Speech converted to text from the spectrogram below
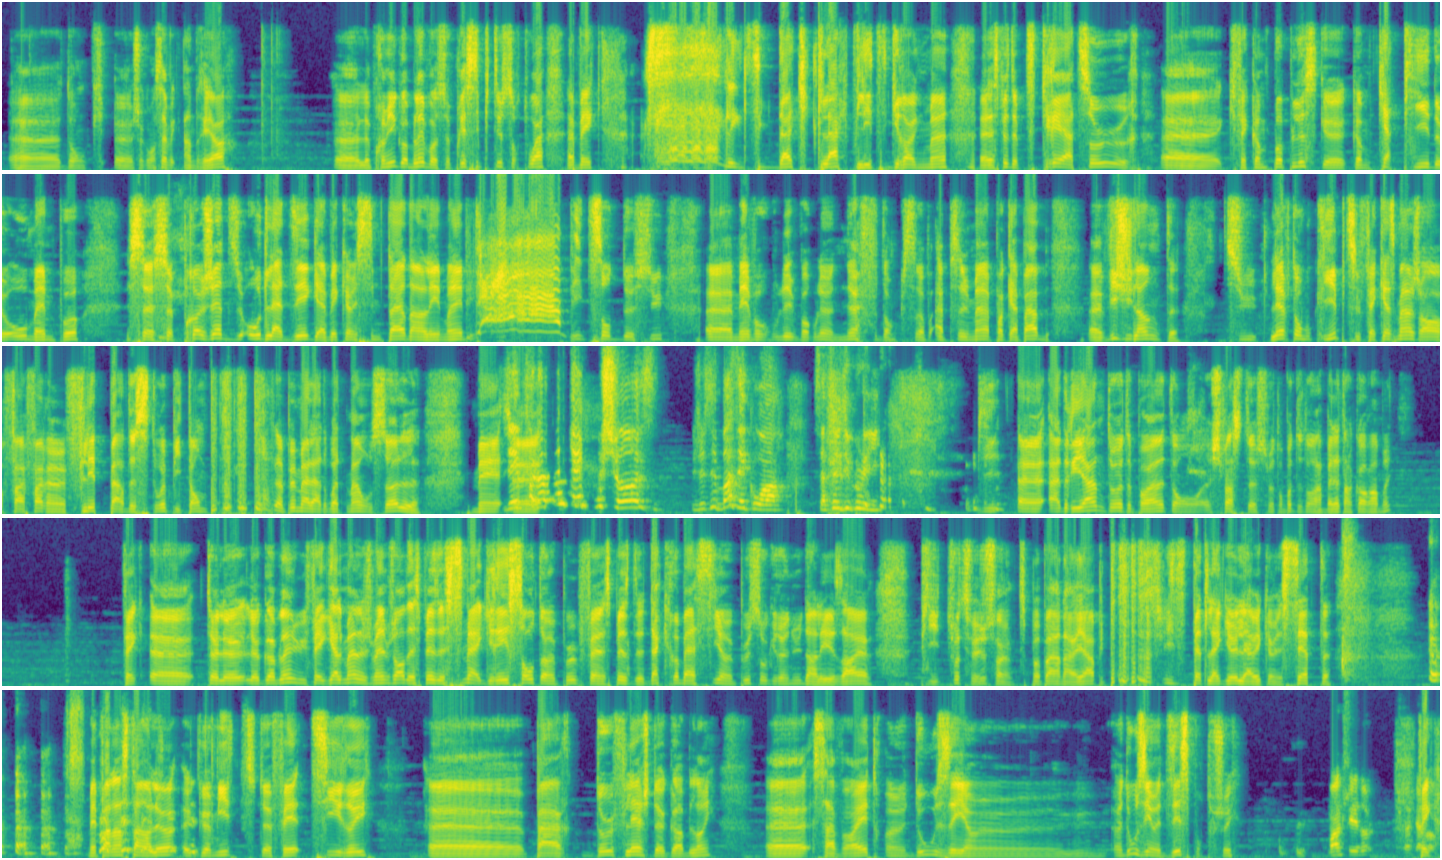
Euh, donc, euh, je vais commencer avec Andrea. Le premier gobelin va se précipiter sur toi avec les petits dents qui claquent puis les petits grognements. Euh, L'espèce de petite créature euh, qui fait comme pas plus que comme 4 pieds de haut, même pas. Se, se projette du haut de la digue avec un cimetière dans les mains. Puis, ah! puis il te saute dessus. Euh, mais il va rouler, va rouler un 9, donc il sera absolument pas capable. Euh, vigilante, tu lèves ton bouclier puis tu le fais quasiment genre faire faire un flip par-dessus toi puis il tombe un peu maladroitement au sol. Mais J'ai euh, quelque chose. Je sais pas c'est quoi. Ça fait du bruit. puis, euh, Adriane, toi, t'as pas ton. Je pense que je me trompe pas, t'as ton arbalète encore en main? Fait que euh, t'as le, gobelin lui fait également le même genre d'espèce de simagrée, saute un peu, puis fait une espèce d'acrobatie un peu saugrenue dans les airs. Puis toi tu fais juste faire un petit papa en arrière, puis il se pète la gueule avec un 7. Mais pendant ce temps-là, Gomi, tu te fais tirer euh, par deux flèches de gobelin. Euh, ça va être un 12 et un. Un 12 et un 10 pour toucher. Manque les deux. Fait.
